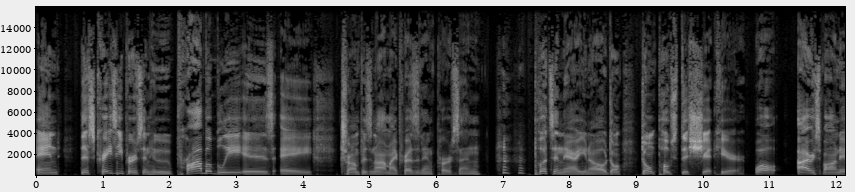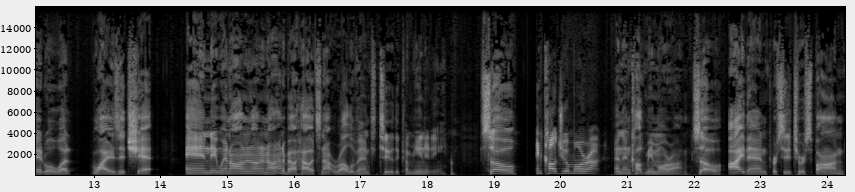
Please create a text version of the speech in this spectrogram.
And this crazy person who probably is a Trump is not my president person puts in there, you know, don't don't post this shit here. Well, I responded, well, what why is it shit? And they went on and on and on about how it's not relevant to the community. So And called you a moron. and then called me a moron. So I then proceeded to respond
